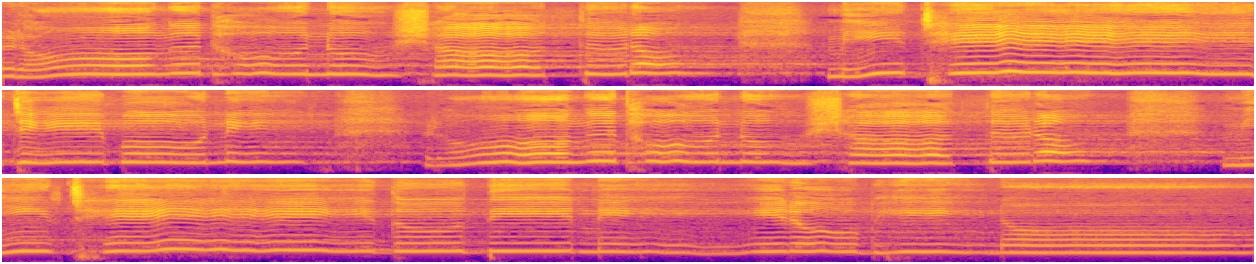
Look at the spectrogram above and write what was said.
রং ধনু সাত রং মিছে জীবনে। রং ধনু সাত রং মিছে দুদিনের অভিনয়।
